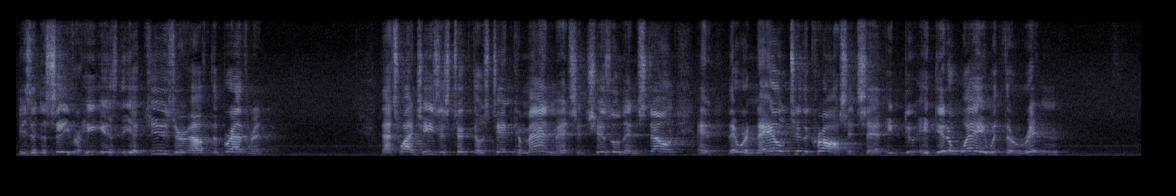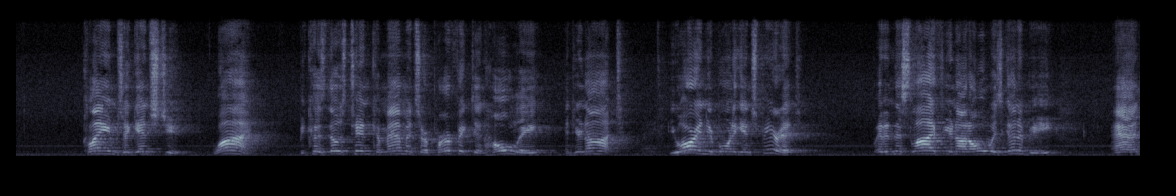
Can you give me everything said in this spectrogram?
He's a deceiver. He is the accuser of the brethren. That's why Jesus took those Ten Commandments and chiseled in stone, and they were nailed to the cross, it said. He, do, he did away with the written claims against you. Why? Because those Ten Commandments are perfect and holy, and you're not. You are in your born again spirit, but in this life, you're not always going to be. And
